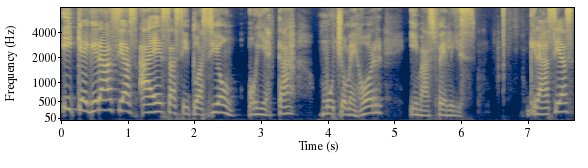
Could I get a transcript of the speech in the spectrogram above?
y que gracias a esa situación hoy está mucho mejor y más feliz. Gracias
